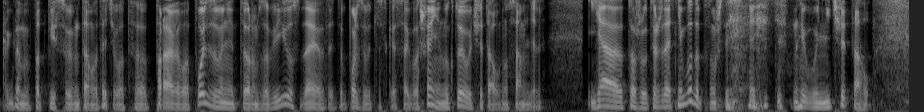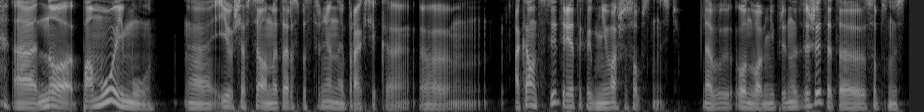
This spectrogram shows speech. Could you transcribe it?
Когда мы подписываем там вот эти вот правила пользования, terms of use, да, вот это пользовательское соглашение, ну, кто его читал, на самом деле? Я тоже утверждать не буду, потому что я, естественно, его не читал. А, но, по-моему, а, и вообще в целом это распространенная практика, а, аккаунт в Твиттере — это как бы не ваша собственность. Да, он вам не принадлежит, это собственность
